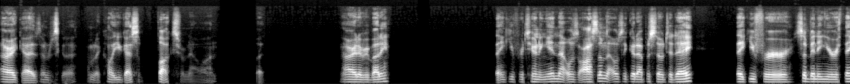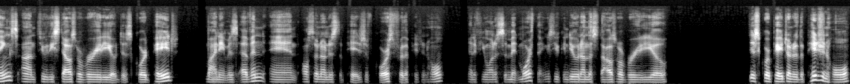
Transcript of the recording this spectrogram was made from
all right, guys, I'm just gonna I'm gonna call you guys some fucks from now on. But all right, everybody. Thank you for tuning in. That was awesome. That was a good episode today. Thank you for submitting your things onto the Rebel Radio Discord page. My name is Evan, and also known as the Pidge, of course, for the Pigeonhole. And if you want to submit more things, you can do it on the Style's Rebel Radio Discord page under the Pigeonhole.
